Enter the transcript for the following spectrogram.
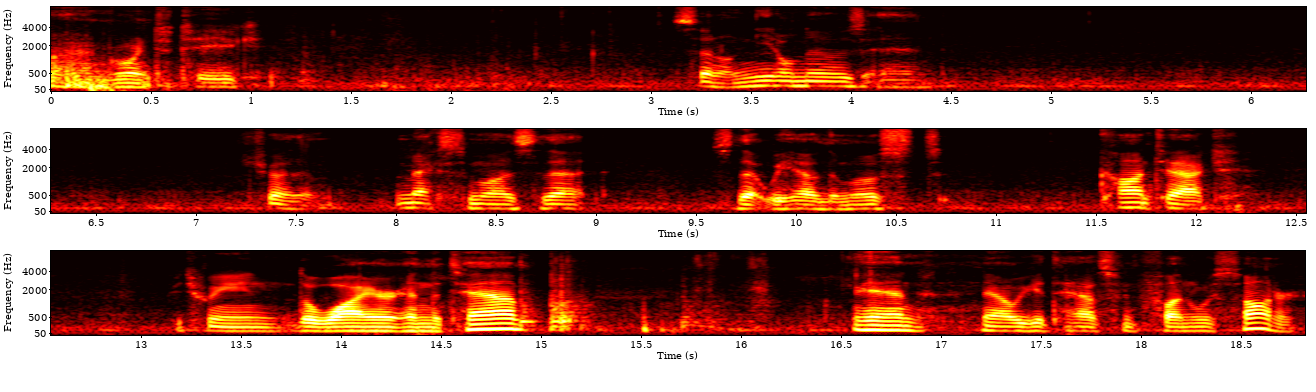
I'm going to take set on needle nose and try to maximize that so that we have the most contact between the wire and the tab and now we get to have some fun with solder.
